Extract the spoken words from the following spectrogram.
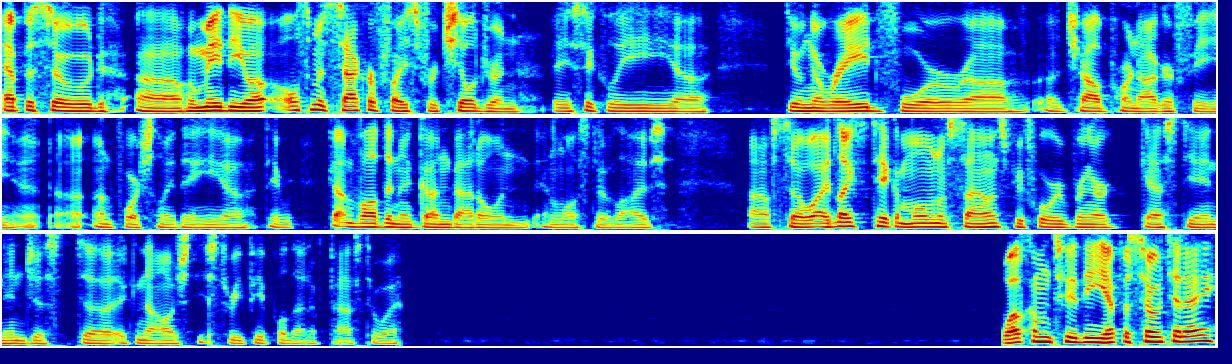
episode, uh, who made the ultimate sacrifice for children, basically uh, doing a raid for uh, child pornography. Uh, unfortunately, they they got involved in a gun battle and, and lost their lives. So I'd like to take a moment of silence before we bring our guest in and just acknowledge these three people that have passed away. welcome to the episode today.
